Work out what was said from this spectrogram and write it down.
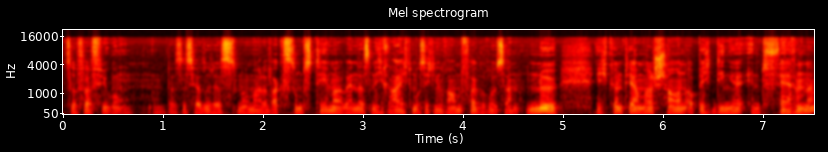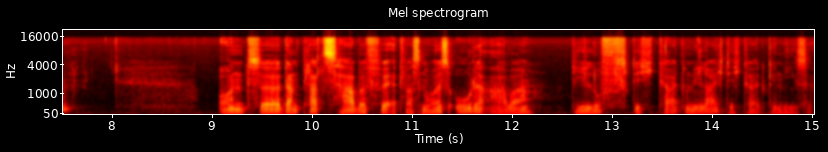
zur Verfügung. Das ist ja so das normale Wachstumsthema. Wenn das nicht reicht, muss ich den Raum vergrößern. Nö, ich könnte ja mal schauen, ob ich Dinge entferne und äh, dann Platz habe für etwas Neues oder aber die Luftigkeit und die Leichtigkeit genieße.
